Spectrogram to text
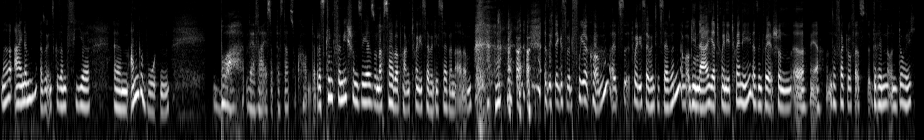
ne, einem, also insgesamt vier ähm, Angeboten, Boah, wer weiß, ob das dazu kommt. Aber das klingt für mich schon sehr so nach Cyberpunk 2077, Adam. also ich denke, es wird früher kommen als 2077. Im Original ja 2020. Da sind wir ja schon äh, ja, de facto fast drin und durch.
